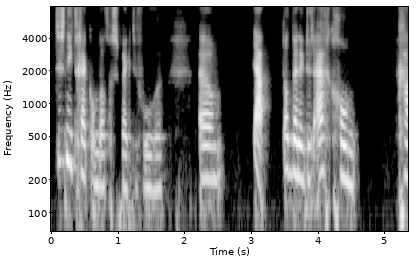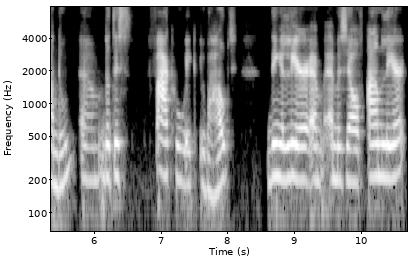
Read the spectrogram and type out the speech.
Het is niet gek om dat gesprek te voeren. Ehm, ja, dat ben ik dus eigenlijk gewoon gaan doen. Ehm, dat is vaak hoe ik überhaupt dingen leer en, en mezelf aanleer.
